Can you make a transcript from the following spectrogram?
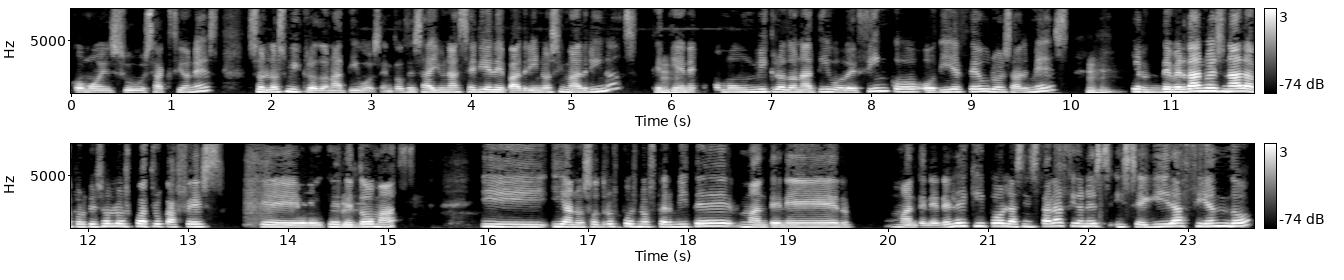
como en sus acciones, son los microdonativos. Entonces hay una serie de padrinos y madrinas que tienen como un microdonativo de 5 o 10 euros al mes, que de verdad no es nada porque son los cuatro cafés que, te tomas y, a nosotros pues nos permite mantener, mantener el equipo, las instalaciones y seguir haciendo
